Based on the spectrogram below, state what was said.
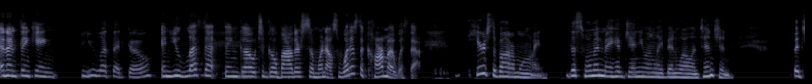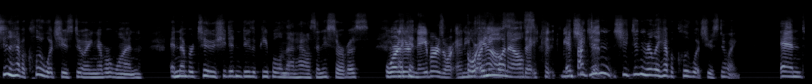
And I'm thinking, you let that go. and you let that thing go to go bother someone else. What is the karma with that? Here's the bottom line: this woman may have genuinely been well intentioned, but she didn't have a clue what she was doing. Number one, and number two, she didn't do the people in that house any service. Or I their can- neighbors or anyone, anyone else, else. that could be and infected. she didn't she didn't really have a clue what she was doing and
